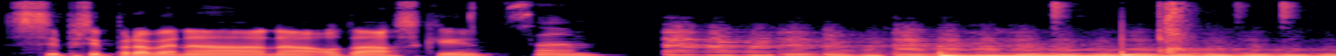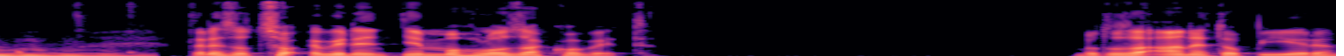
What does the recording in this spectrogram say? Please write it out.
jsi připravená na otázky? Jsem. Terezo, co evidentně mohlo za covid? Bylo to za A netopír,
